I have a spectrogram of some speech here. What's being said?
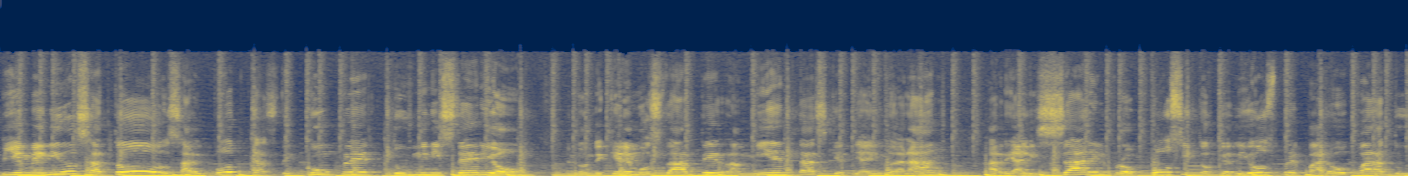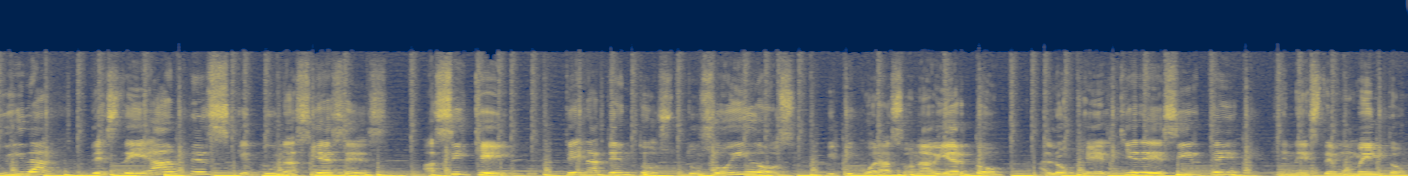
Bienvenidos a todos al podcast de Cumple tu Ministerio, en donde queremos darte herramientas que te ayudarán a realizar el propósito que Dios preparó para tu vida desde antes que tú nacieses. Así que ten atentos tus oídos y tu corazón abierto a lo que Él quiere decirte en este momento.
